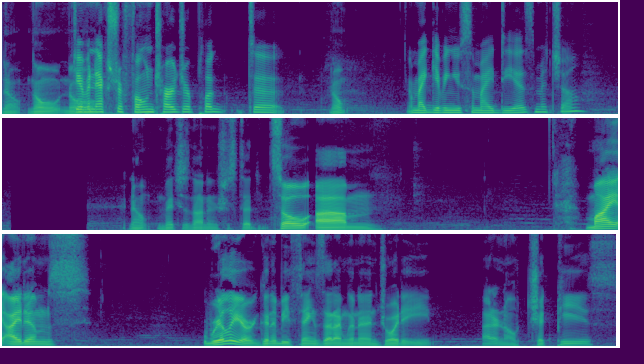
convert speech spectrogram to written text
No, no, no? Do you have an extra phone charger plug to? Nope. Am I giving you some ideas, Mitchell? No, Mitch is not interested. So, um, my items really are going to be things that I'm going to enjoy to eat. I don't know, chickpeas.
